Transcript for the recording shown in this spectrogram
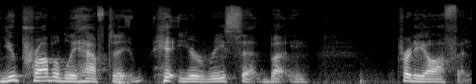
you probably have to hit your reset button pretty often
